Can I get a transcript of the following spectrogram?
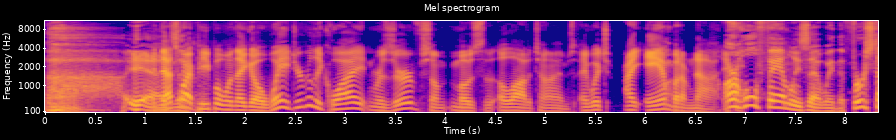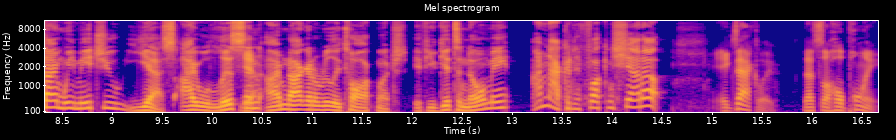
Yeah. and that's why people when they go, "Wait, you're really quiet and reserved some most a lot of times." And which I am, but I'm not. Our whole family's that way. The first time we meet you, yes, I will listen. Yeah. I'm not going to really talk much. If you get to know me, I'm not going to fucking shut up. Exactly. That's the whole point.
